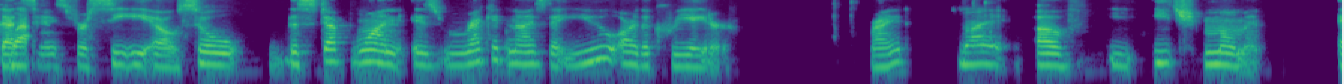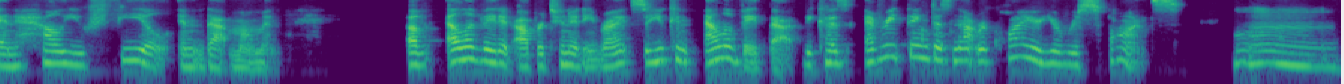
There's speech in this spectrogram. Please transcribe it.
that wow. stands for CEO. So the step one is recognize that you are the creator, right? Right. Of e- each moment and how you feel in that moment of elevated opportunity, right? So you can elevate that because everything does not require your response. Mm.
